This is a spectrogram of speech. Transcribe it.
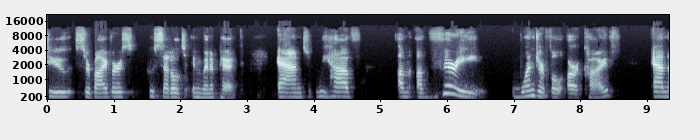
to survivors who settled in Winnipeg, and we have um, a very wonderful archive and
